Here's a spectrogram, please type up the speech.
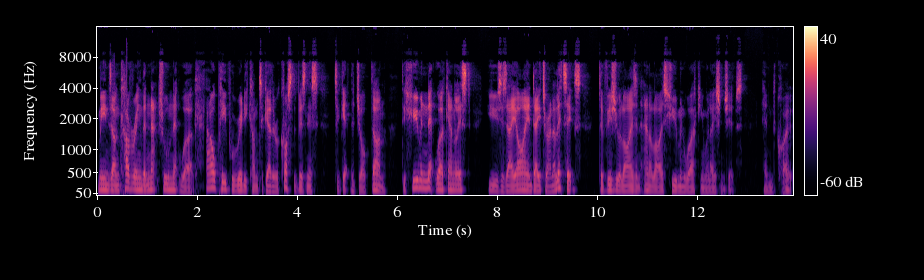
means uncovering the natural network, how people really come together across the business to get the job done. The human network analyst uses AI and data analytics to visualize and analyze human working relationships. End quote.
